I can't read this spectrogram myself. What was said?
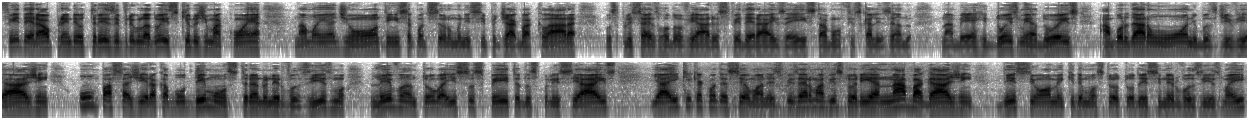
Federal prendeu 13,2 quilos de maconha na manhã de ontem. Isso aconteceu no município de Água Clara. Os policiais rodoviários federais aí estavam fiscalizando na BR-262, abordaram um ônibus de viagem. Um passageiro acabou demonstrando nervosismo, levantou aí suspeita dos policiais. E aí o que, que aconteceu, mano? Eles fizeram uma vistoria na bagagem desse homem que demonstrou todo esse nervosismo aí.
